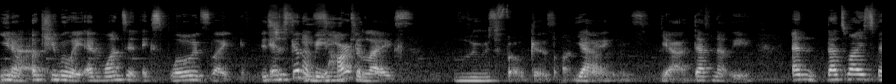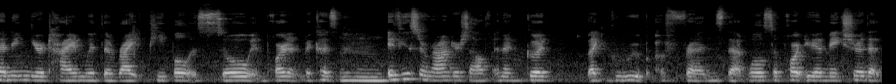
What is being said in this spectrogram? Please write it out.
you know accumulate and once it explodes like it's, it's just gonna be hard to to like lose focus on Yeah. things. Yeah, definitely. And that's why spending your time with the right people is so important because Mm-hmm. if you surround yourself in a good like group of friends that will support you and make sure that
